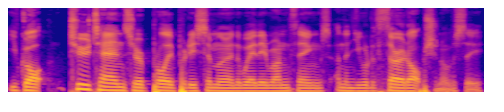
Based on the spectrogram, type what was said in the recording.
you've got two tens who are probably pretty similar in the way they run things, and then you got the third option, obviously.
